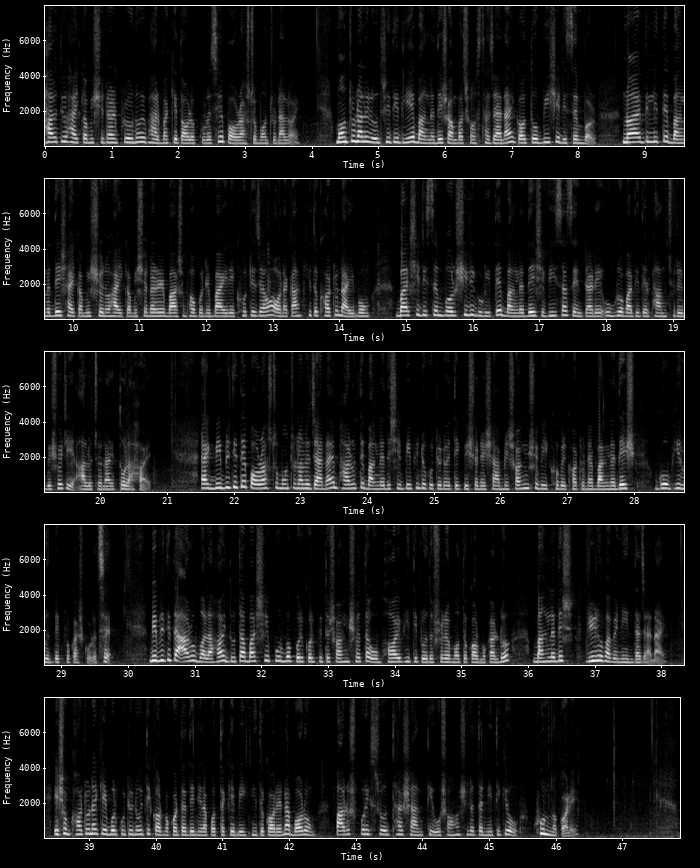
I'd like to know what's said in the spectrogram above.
ভারতীয় হাইকমিশনার প্রণয় ভার্মাকে তলব করেছে পররাষ্ট্র মন্ত্রণালয়। মন্ত্রণালয়ের উদ্ধৃতি দিয়ে বাংলাদেশ সংবাদ সংস্থা জানায়, গত বিশে ডিসেম্বর নয়াদিল্লিতে বাংলাদেশ হাইকমিশন ও হাইকমিশনারের বাসভবনের বাইরে ঘটে যাওয়া অনাকাঙ্ক্ষিত ঘটনা এবং বাইশে ডিসেম্বর শিলিগুড়িতে বাংলাদেশ ভিসা সেন্টারে উগ্রবাদীদের ভাঙচুরের বিষয়টি আলোচনায় তোলা হয়। এক বিবৃতিতে পররাষ্ট্র মন্ত্রণালয় জানায়, ভারতে বাংলাদেশের বিভিন্ন কূটনৈতিক মিশনের সামনে সহিংস বিক্ষোভের ঘটনায় বাংলাদেশ গভীর উদ্বেগ প্রকাশ করেছে। বিবৃতিতে আরও বলা হয়, দূতাবাসে পূর্ব পরিকল্পিত সহিংসতা ও ভয় ভীতি প্রদর্শনের মতো কর্মকাণ্ড বাংলাদেশ দৃঢ়ভাবে নিন্দা জানায়। এসব ঘটনা কেবল কূটনৈতিক কর্মকর্তাদের নিরাপত্তাকে বিঘ্নিত করে না, বরং পারস্পরিক শ্রদ্ধা, শান্তি ও সহনশীলতার নীতিকেও ক্ষুণ্ণ করে।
